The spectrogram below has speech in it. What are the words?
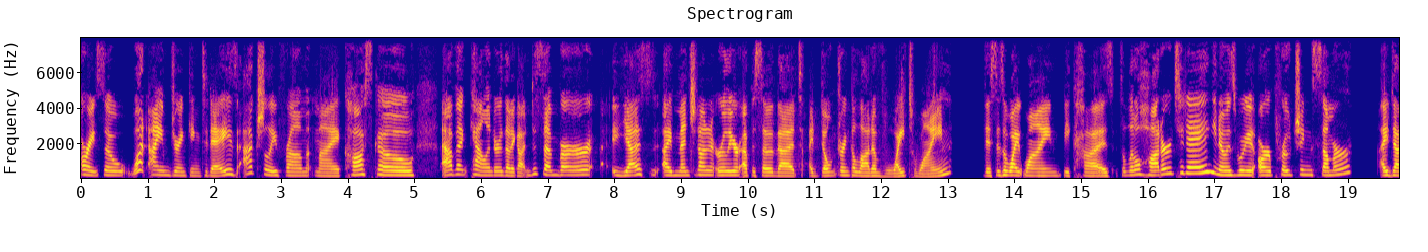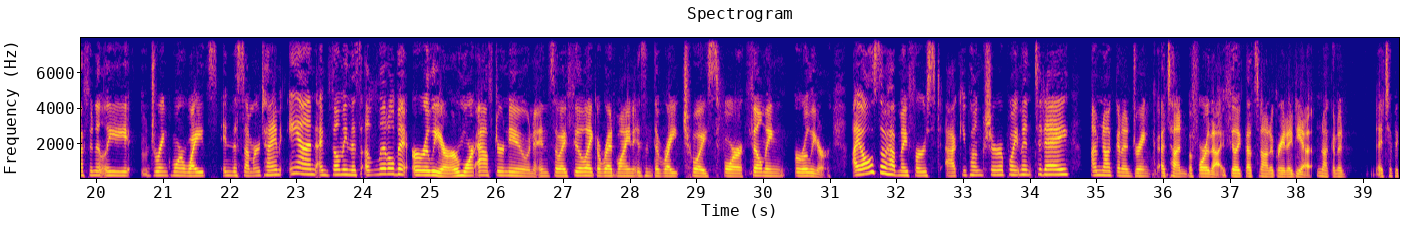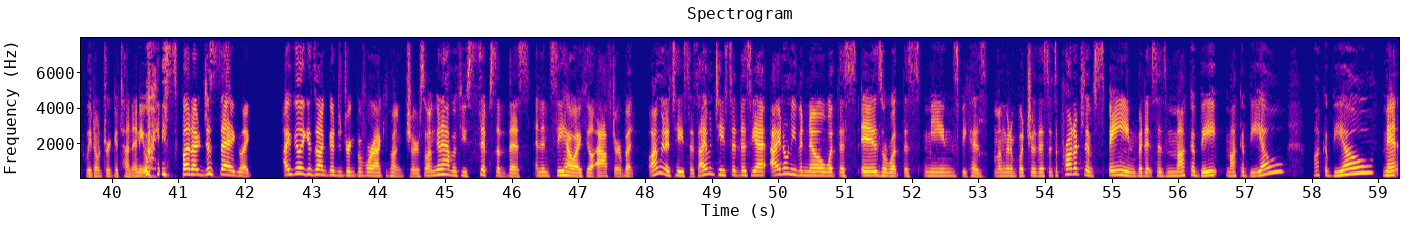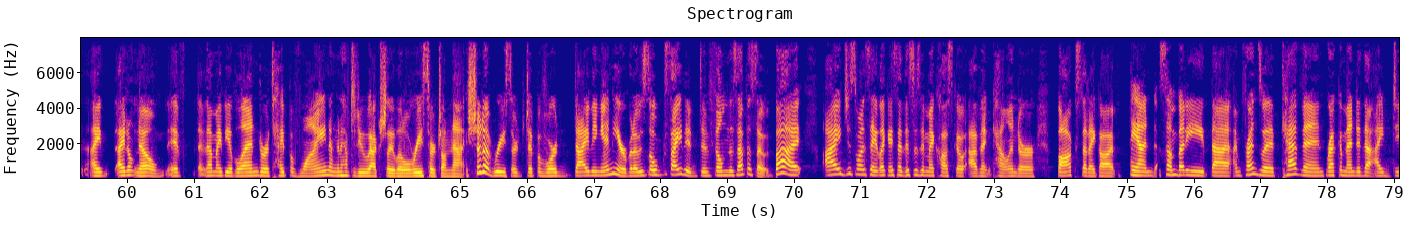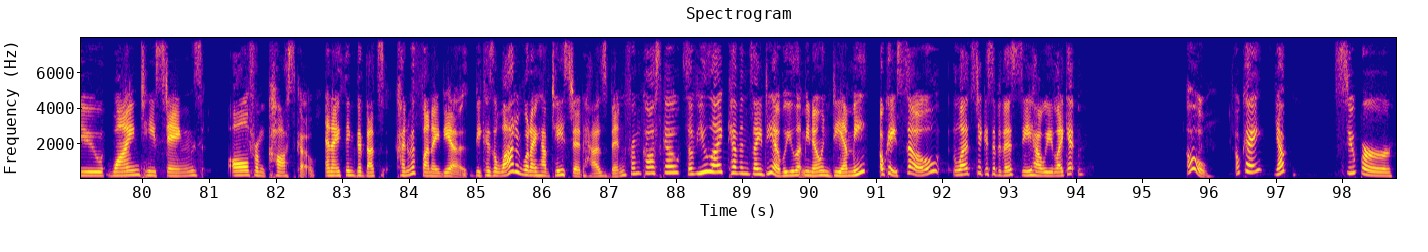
All right. So what I am drinking today is actually from my Costco advent calendar that I got in December. Yes, I mentioned on an earlier episode that I don't drink a lot of white wine. This is a white wine because it's a little hotter today, you know, as we are approaching summer. I definitely drink more whites in the summertime and I'm filming this a little bit earlier, more afternoon. And so I feel like a red wine isn't the right choice for filming earlier. I also have my first acupuncture appointment today. I'm not going to drink a ton before that. I feel like that's not a great idea. I'm not going to, I typically don't drink a ton anyways, but I'm just saying like, I feel like it's not good to drink before acupuncture. So I'm going to have a few sips of this and then see how I feel after. But I'm going to taste this. I haven't tasted this yet. I don't even know what this is or what this means because I'm going to butcher this. It's a product of Spain, but it says Macabe- Macabeo. Macabeo? Man, I, I don't know if that might be a blend or a type of wine. I'm going to have to do actually a little research on that. Should have researched it before diving in here, but I was so excited to film this episode. But I just want to say, like I said, this was in my Costco advent calendar box that I got. And somebody that I'm friends with, Kevin, recommended that I do wine tastings all from Costco. And I think that that's kind of a fun idea because a lot of what I have tasted has been from Costco. So if you like Kevin's idea, will you let me know and DM me? Okay. So let's take a sip of this, see how we like it. Oh, okay. Yep. Super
